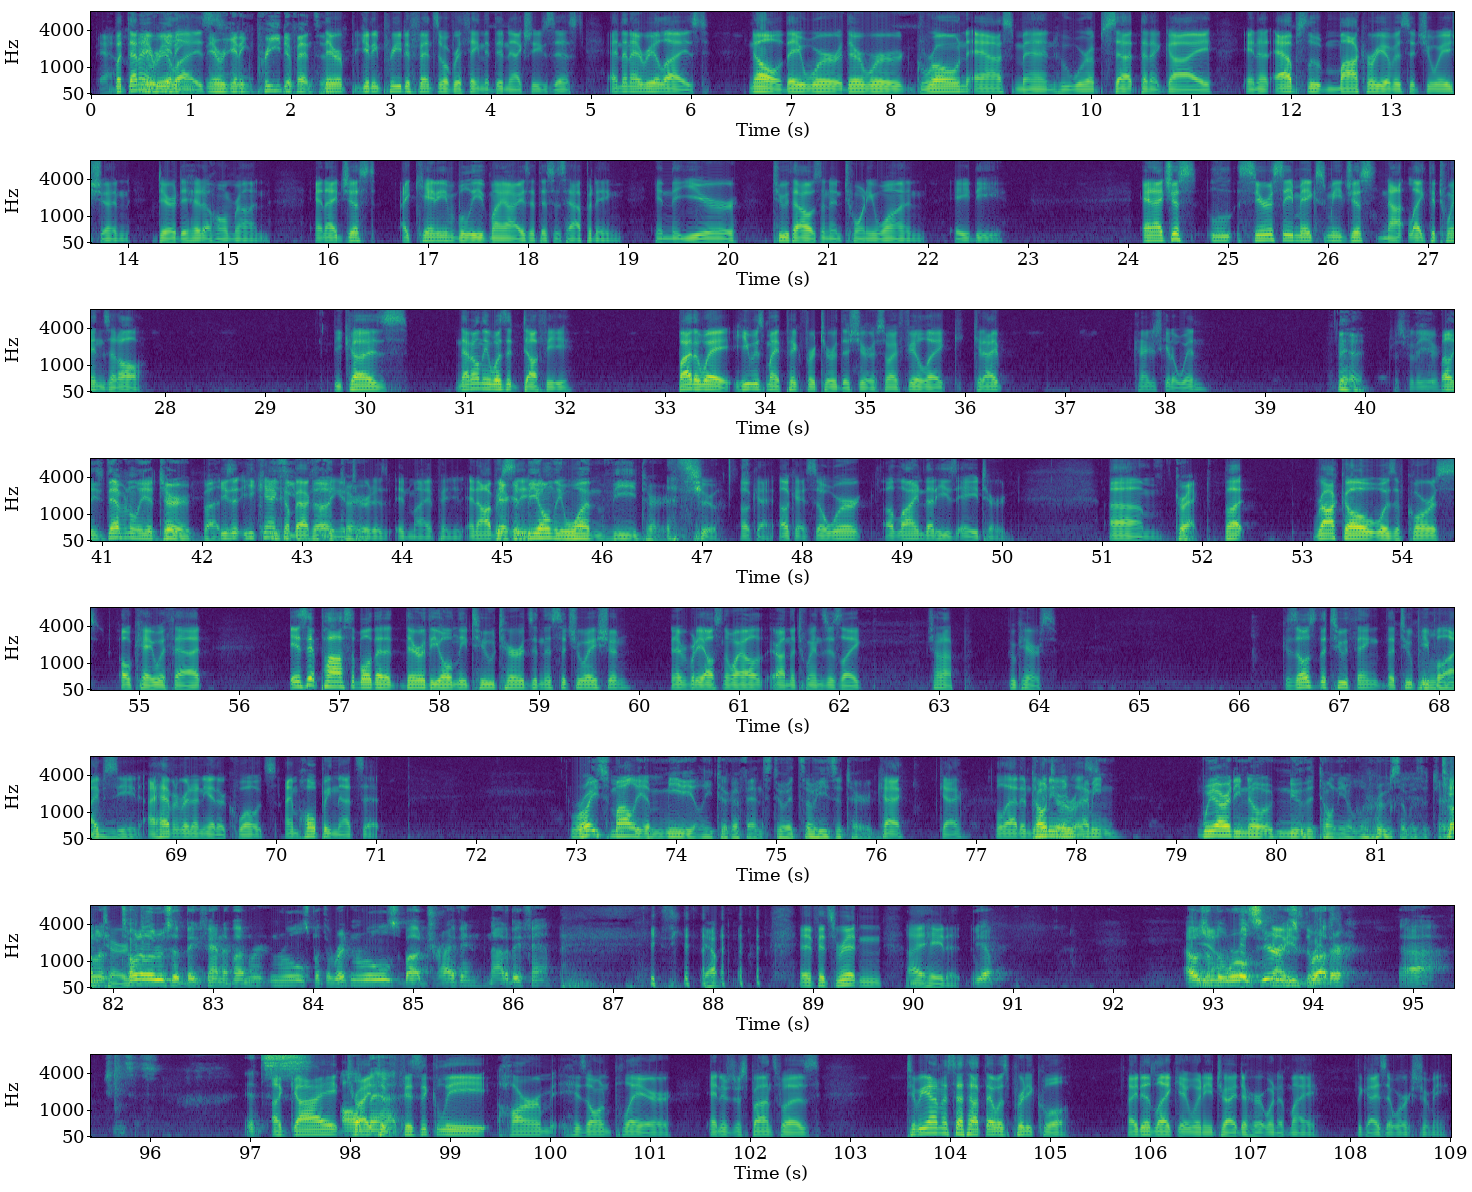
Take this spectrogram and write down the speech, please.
Yeah. But then They I were getting- realized- they were getting pre-defensive. They were getting pre-defensive over a thing that didn't actually exist. And then I realized, no, they were there were grown ass men who were upset that a guy in an absolute mockery of a situation dared to hit a home run. And I just I can't even believe my eyes that this is happening in the year 2021 AD. And it just seriously makes me just not like the Twins at all. because not only was it Duffey. By the way, he was my pick for turd this year, so I feel like can I can I just get a win just for the year? well, he's definitely a turd, but He's a, he can't is come he back the from being a turd? turd, as- in my opinion. And obviously, There obviously, can be only one the turd. that's true. Okay, okay, so we're aligned that he's a turd. Um, Correct. but Rocco was, of course, okay with that. Is it possible that they're the only two turds in this situation, and everybody else in the wild on the Twins is like, "Shut up, who cares?" Because those are the two thing, the two people I've seen. I haven't read any other quotes. I'm hoping that's it. Roy Smalley immediately took offense to it, so he's a turd. Okay, okay, we'll add him to Tony, the turd La- list. I mean, we already know knew that Tony La Russa was a turd. Tony, turd. Tony La Russa, a big fan of unwritten rules, but the written rules about driving, not a big fan. Yep. if it's written, I hate it. Yep. I was in the World Series, he's the brother. Ah, Jesus. It's a guy all tried to physically harm his own player, and his response was, "To be honest, I thought that was pretty cool. I did like it when he tried to hurt one of my the guys that works for me.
